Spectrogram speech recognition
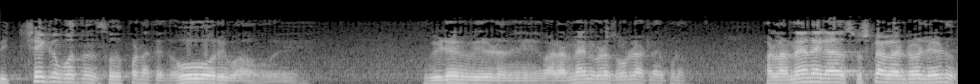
పిచ్చెక్కిపోతుంది సూర్పణక ఓరి బాబు వీడేమి వీరుడని వాళ్ళ అన్నయ్యని కూడా చూడలేట్లే ఎప్పుడు. వాళ్ళ అన్నయ్యనే కాదు సృష్టిలో అలాంటి వాడు లేడు.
